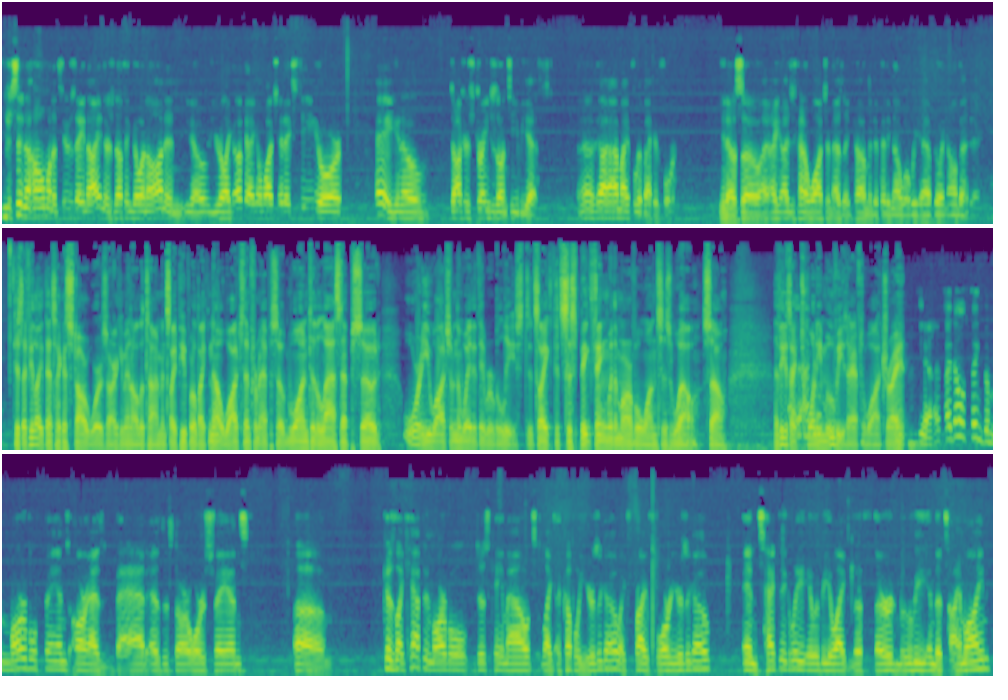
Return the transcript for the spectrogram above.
you're sitting at home on a Tuesday night and there's nothing going on, and you know, you're like, okay, I can watch NXT, or hey, you know, Doctor Strange is on TBS. Uh, I I might flip back and forth. You know, so I, I just kind of watch them as they come, and depending on what we have going on that day. Because I feel like that's like a Star Wars argument all the time. It's like people are like, no, watch them from episode one to the last episode, or you watch them the way that they were released. It's like it's this big thing with the Marvel ones as well. So I think it's like I- I 20 movies I have to watch, right? Yeah, I I don't think the Marvel fans are as bad as the Star Wars fans. Um, because like Captain Marvel just came out like a couple years ago, like probably four years ago, and technically it would be like the third movie in the timeline.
